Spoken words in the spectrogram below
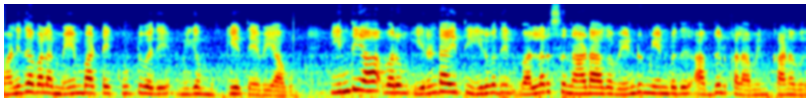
மனிதவள மேம்பாட்டை கூட்டுவதே மிக முக்கிய தேவையாகும். இந்தியா வரும் இரண்டாயிரத்தி இருபதில் வல்லரசு நாடாக வேண்டும் என்பது அப்துல் கலாமின் கனவு.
